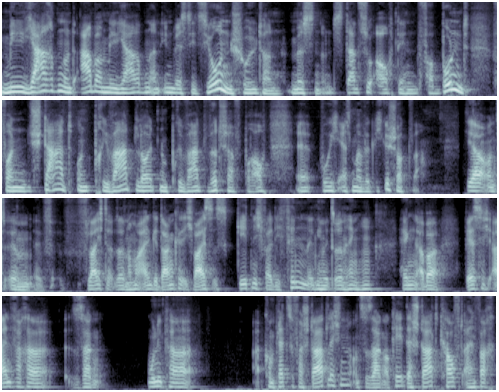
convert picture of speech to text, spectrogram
Milliarden und Abermilliarden an Investitionen schultern müssen und es dazu auch den Verbund von Staat und Privatleuten und Privatwirtschaft braucht, äh, wo ich erstmal wirklich geschockt war. Ja, und ähm, vielleicht nochmal ein Gedanke. Ich weiß, es geht nicht, weil die Finnen irgendwie mit drin hängen, hängen aber wäre es nicht einfacher, sozusagen Unipa komplett zu verstaatlichen und zu sagen, okay, der Staat kauft einfach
